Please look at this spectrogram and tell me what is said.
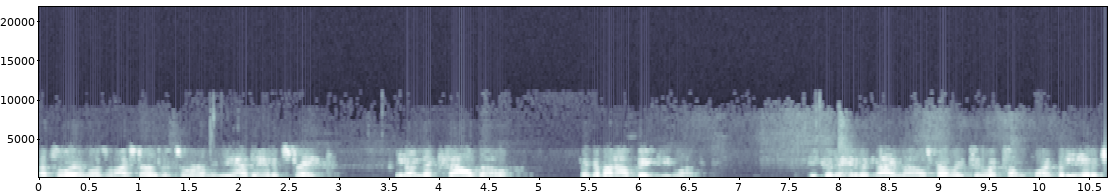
That's the way it was when I started the tour. I mean, you had to hit it straight. You know, Nick Faldo, think about how big he was. He could have hit it nine miles probably too at some point, but he hit it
